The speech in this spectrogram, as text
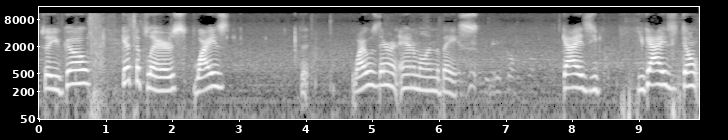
So you go, get the flares. Why is the, why was there an animal in the base? Guys, you, you guys don't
